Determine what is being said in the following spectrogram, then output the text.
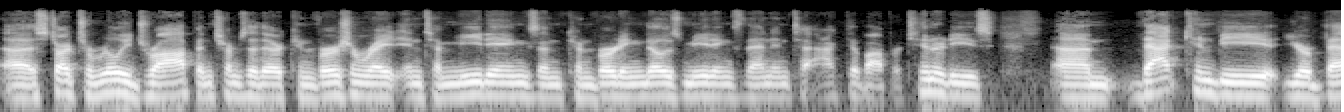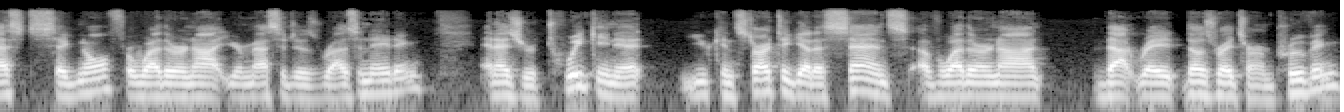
uh, start to really drop in terms of their conversion rate into meetings and converting those meetings then into active opportunities, um, that can be your best signal for whether or not your message is resonating. And as you're tweaking it, you can start to get a sense of whether or not that rate those rates are improving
